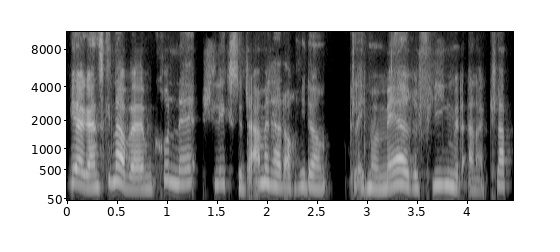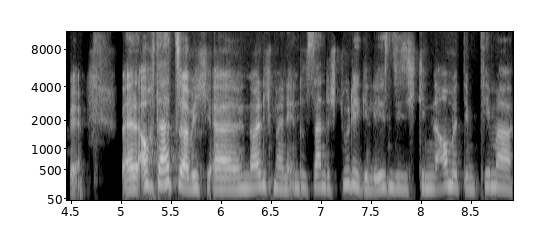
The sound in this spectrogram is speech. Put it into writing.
Ja, ganz genau, weil im Grunde schlägst du damit halt auch wieder gleich mal mehrere Fliegen mit einer Klappe. Weil auch dazu habe ich äh, neulich mal eine interessante Studie gelesen, die sich genau mit dem Thema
